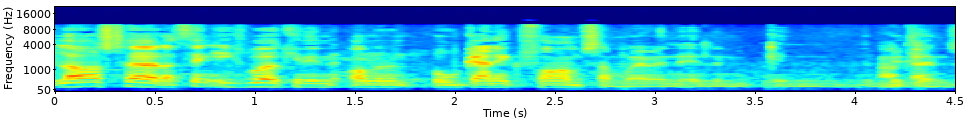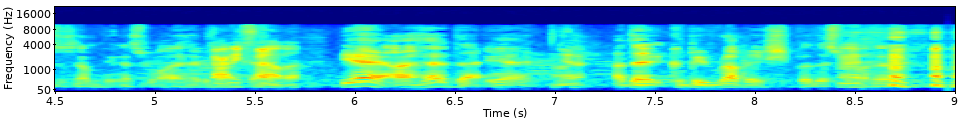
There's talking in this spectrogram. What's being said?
it- last heard, I think he's working in, on an organic farm somewhere in, in the, in the Midlands or something. That's what I heard. Danny about Fowler? Yeah, I heard that. Yeah, Yeah. I don't, it could be rubbish, but that's what I heard.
